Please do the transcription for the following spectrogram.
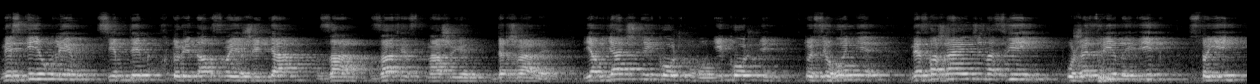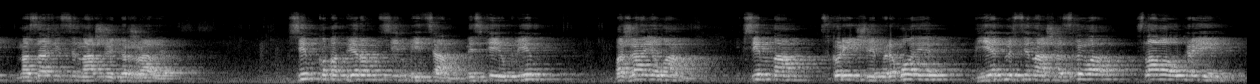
Низький уклін всім тим, хто віддав своє життя за захист нашої держави. Я вдячний кожному і кожній, хто сьогодні, незважаючи на свій уже зрілий вік, стоїть на захисті нашої держави. Всім командирам, всім бійцям низький уклін. Бажаю вам всім нам скорішої перемоги в єдності наша сила. Слава Україні!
